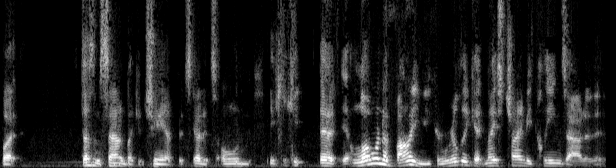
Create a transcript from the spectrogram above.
but it doesn't sound like a champ. It's got its own. It, it, it, low enough volume, you can really get nice chimey cleans out of it.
